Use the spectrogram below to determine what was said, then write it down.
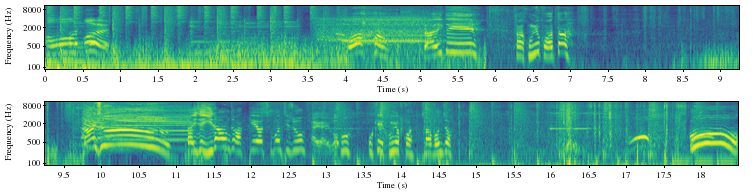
오, 볼. 와우. 자 1대1 자 공격권 왔다 나이스! 자 이제 2라운드 갈게요. 두 번째 조. 가위가위보 오, 오케이 공격권. 자 먼저. 오,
